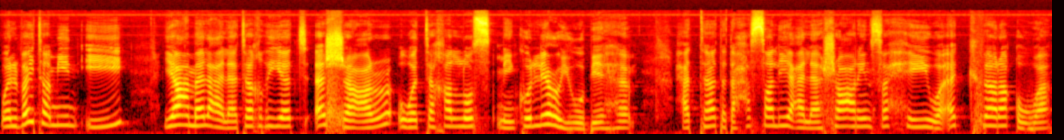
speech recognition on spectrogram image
والفيتامين إي يعمل على تغذية الشعر والتخلص من كل عيوبه حتى تتحصلي على شعر صحي وأكثر قوة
